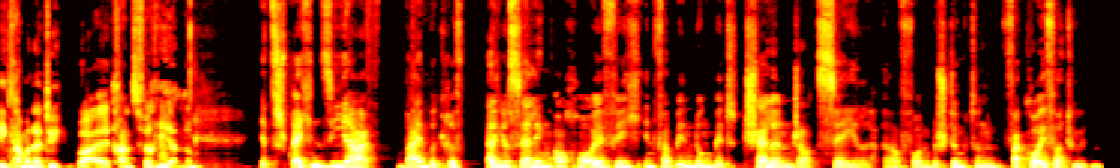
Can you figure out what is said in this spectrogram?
den kann man natürlich überall transferieren. Mhm. Ne? Jetzt sprechen Sie ja beim Begriff Value Selling auch häufig in Verbindung mit Challenger Sale äh, von bestimmten Verkäufertypen.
